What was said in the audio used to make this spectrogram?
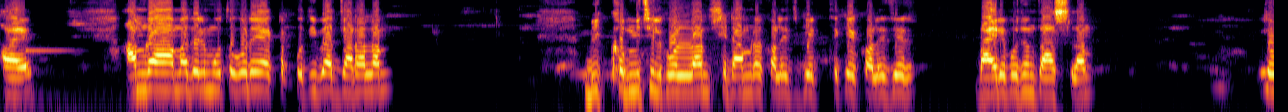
হয়। আমরা আমাদের মতো করে একটা প্রতিবাদ জানালাম। বিক্ষোভ মিছিল করলাম সেটা আমরা কলেজ গেট থেকে কলেজের বাইরে পর্যন্ত আসলাম। তো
